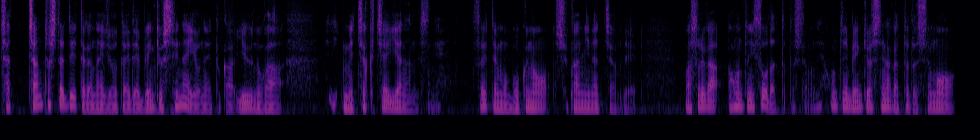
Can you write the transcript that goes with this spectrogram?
ちゃちゃんとしたデータがない状態で勉強してないよねとかいうのがめちゃくちゃ嫌なんですね。それってもう僕の主観になっちゃうんでまあそれが本当にそうだったとしてもね本当に勉強してなかったとしても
